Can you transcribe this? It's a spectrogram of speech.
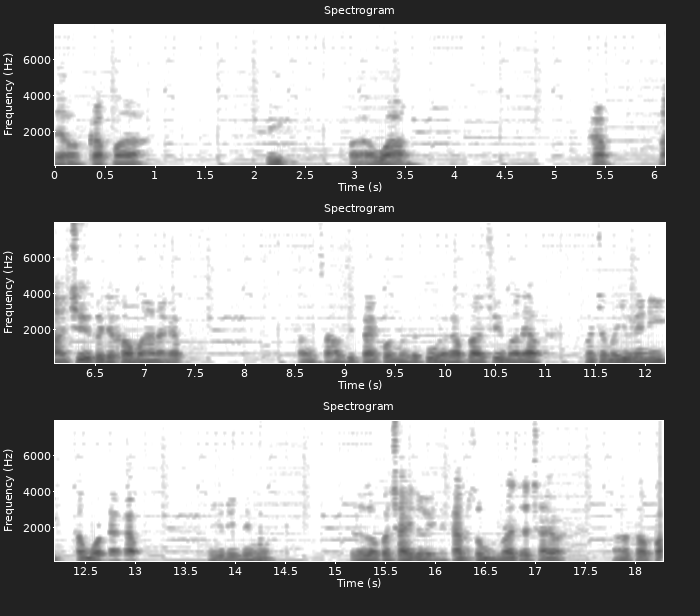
แล้วกลับมาคลิกฝาวาง รายชื่อก็จะเข้ามานะครับ ทั้ง 38 คนเมื่อสักครู่นะครับ รายชื่อมาแล้วก็จะมาอยู่ในนี้ทั้งหมดนะครับอยู่ในนี้ทั้งหมดแล้วเราก็ใช้เลยนะครับ สมมติว่าจะใช้ว่าต่อไป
